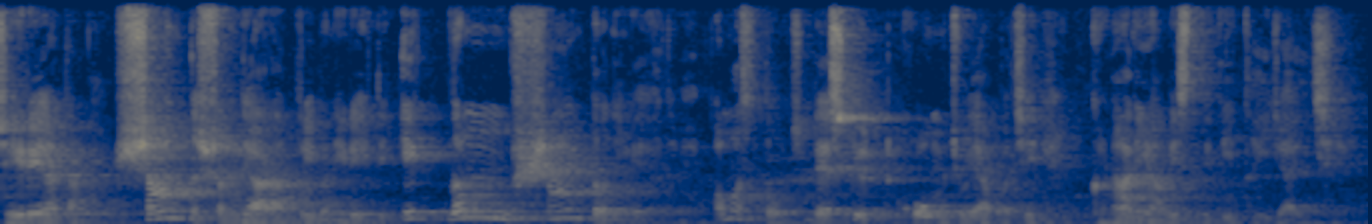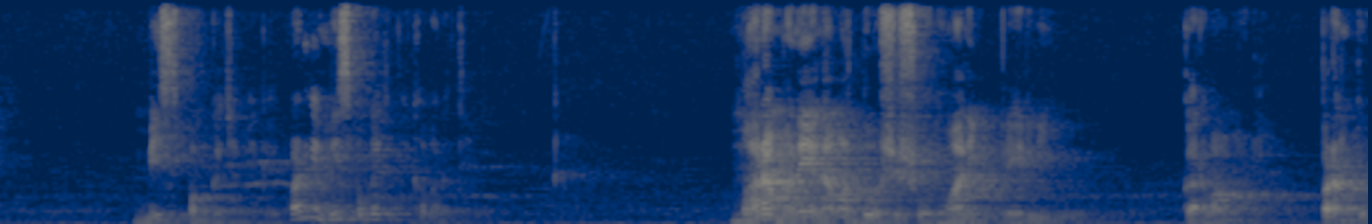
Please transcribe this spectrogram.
જઈ રહ્યા હતા. શાંત સંધ્યા રાત્રિ બની રહી હતી. એકદમ શાંત બની ગયા. હતા અમસ્તો જ હોમ જોયા પછી ઘણાની આવી સ્થિતિ થઈ જાય છે. મિસ પંકજમે કહ્યું. કારણ કે મિસ પંકજને ખબર હતી મારા મને એનામાં દોષ શોધવાની પ્રેરવી કરવા માંડી પરંતુ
